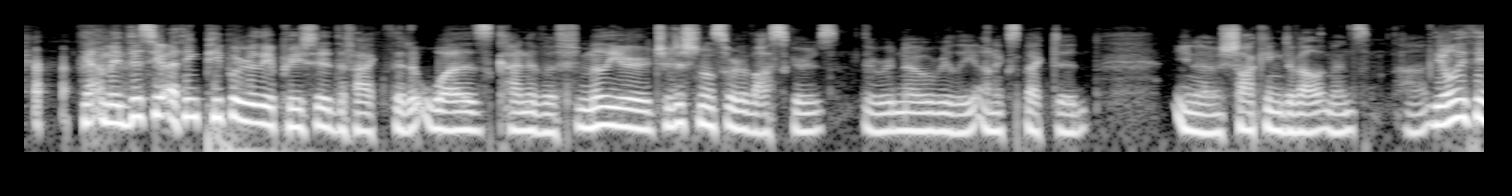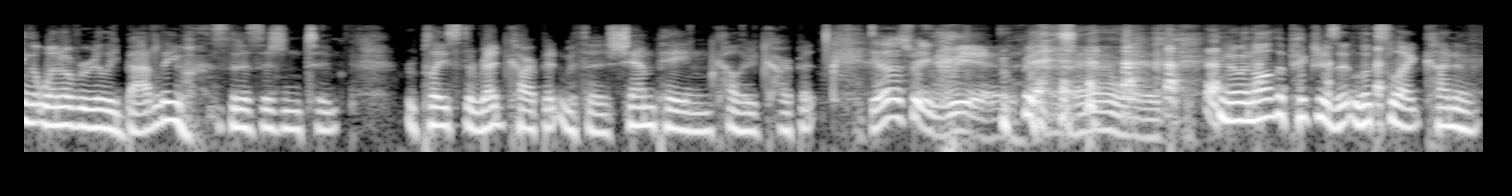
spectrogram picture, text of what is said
yeah, I mean, this year I think people really appreciated the fact that it was kind of a familiar, traditional sort of Oscars. There were no really unexpected you know, shocking developments. Uh, the only thing that went over really badly was the decision to replace the red carpet with a champagne-colored carpet. Yeah, that was really weird. you know, in all the pictures, it looks like kind of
